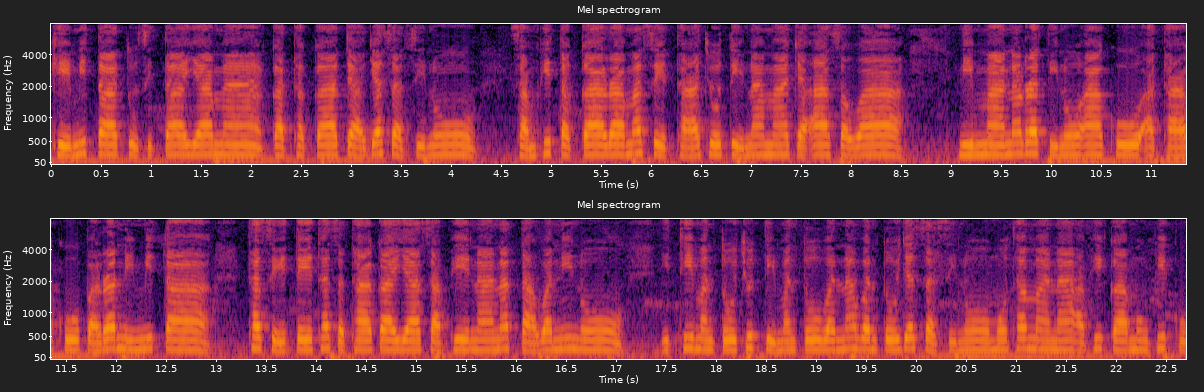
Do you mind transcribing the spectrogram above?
เขมิตาตุสิตายามา กัตถกาจะยสัสสิโน สัมพิตการามเศรษฐาโชตินามาจะอาสวา นิมานรติโนอาคูอัฏฐาคูปรนิมิตาทัเสเตทัสทากายาสัพเพนานัตตาวันนิโน อิทธิมันโตชุติมันโตวันนาวันโตยสัสสิโน โมทมานาอภิกามุงพิกขู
